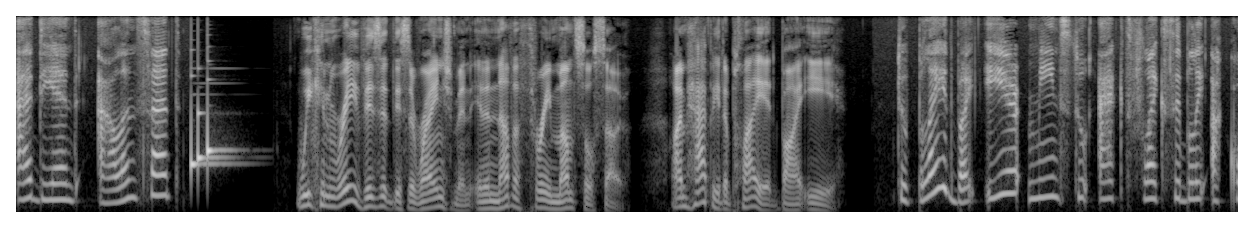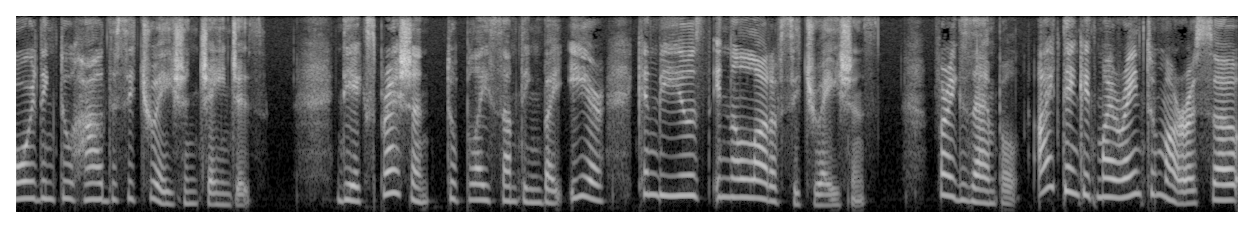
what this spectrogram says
At the end, Alan said, We can revisit this arrangement in another three months or so. I'm happy to play it by ear. To play it by ear means to act flexibly according to how the situation changes. The expression to play something by ear can be used in a lot of situations. For example, I think it might rain tomorrow, so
